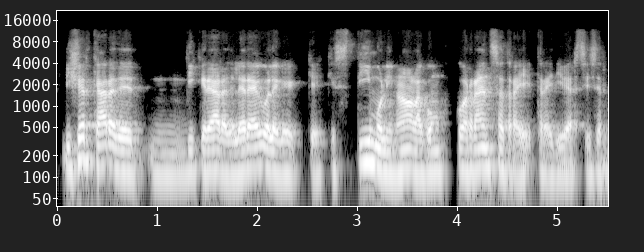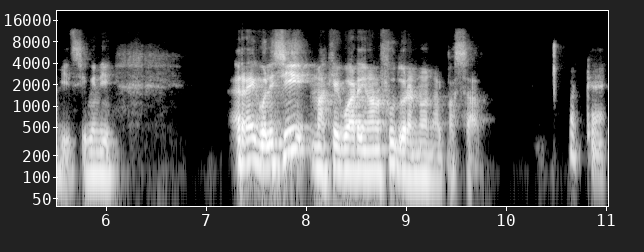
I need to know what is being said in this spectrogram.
di cercare de, di creare delle regole che, che, che stimolino no, la concorrenza tra i, tra i, diversi servizi. Quindi Regole sì, ma che guardino al futuro e non al passato. Ok.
